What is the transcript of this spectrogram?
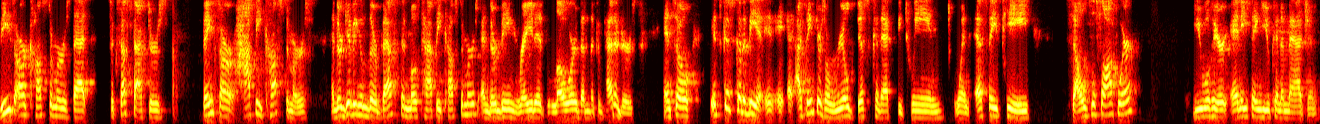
These are customers that SuccessFactors thinks are happy customers, and they're giving them their best and most happy customers, and they're being rated lower than the competitors. And so it's just going to be, I think there's a real disconnect between when SAP sells the software, you will hear anything you can imagine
